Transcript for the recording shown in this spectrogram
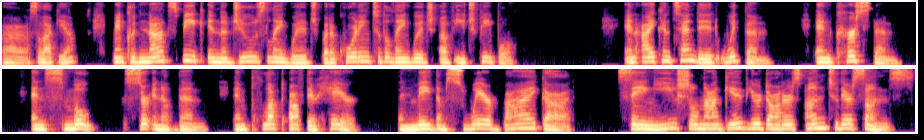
uh, Salakia, and could not speak in the Jews' language, but according to the language of each people. And I contended with them, and cursed them, and smote certain of them, and plucked off their hair, and made them swear by God, saying, Ye shall not give your daughters unto their sons,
